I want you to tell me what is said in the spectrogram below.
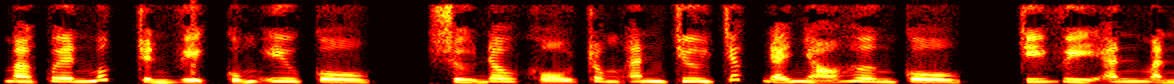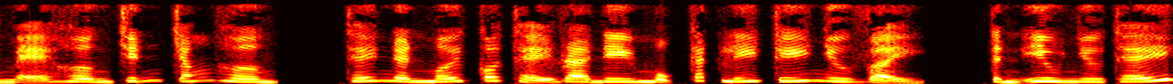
mà quên mất Trình Việt cũng yêu cô, sự đau khổ trong anh chưa chắc đã nhỏ hơn cô, chỉ vì anh mạnh mẽ hơn chính chắn hơn, thế nên mới có thể ra đi một cách lý trí như vậy, tình yêu như thế,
